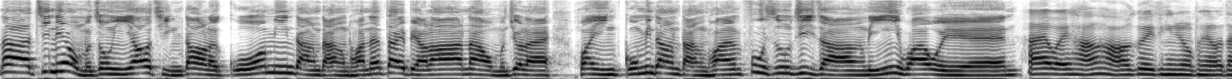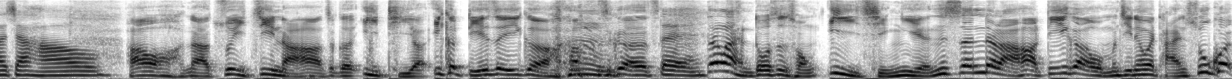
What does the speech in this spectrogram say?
那今天我们终于邀请到了国民党党团的代表啦，那我们就来欢迎国民党党团副书记长林奕华委员。嗨，伟航好，各位听众朋友，大家好。好，那最近啊，啊，这个议题啊，一个叠着一个，哈 这个对当然很多是从疫情延伸的啦，哈。第一个，我们今天会谈纾困，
